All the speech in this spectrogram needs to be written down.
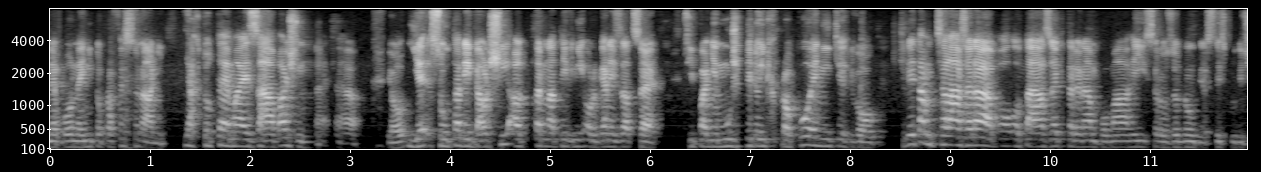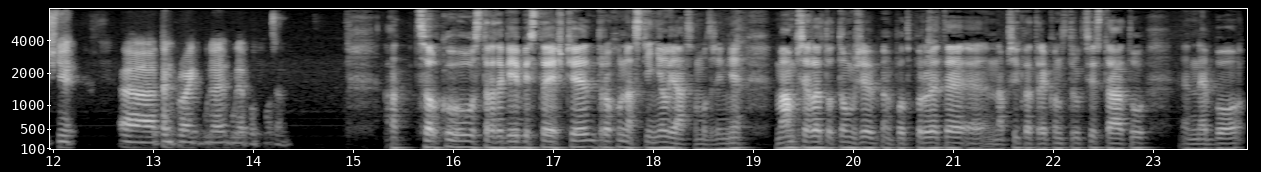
nebo není to profesionální, jak to téma je závažné. Jo, je, jsou tady další alternativní organizace, případně může dojít k propojení těch dvou. Čili je tam celá řada otázek, které nám pomáhají se rozhodnout, jestli skutečně ten projekt bude, bude podpořen. A celkovou strategii byste ještě trochu nastínil. Já samozřejmě mám přehled o tom, že podporujete eh, například rekonstrukci státu nebo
